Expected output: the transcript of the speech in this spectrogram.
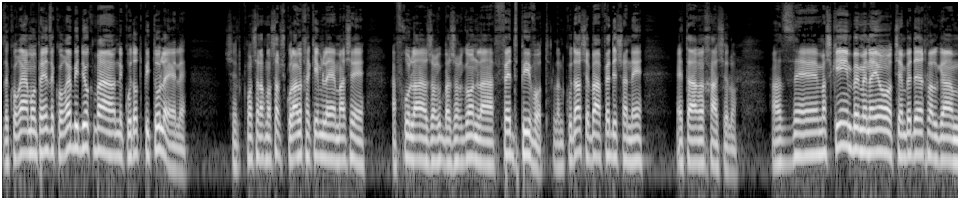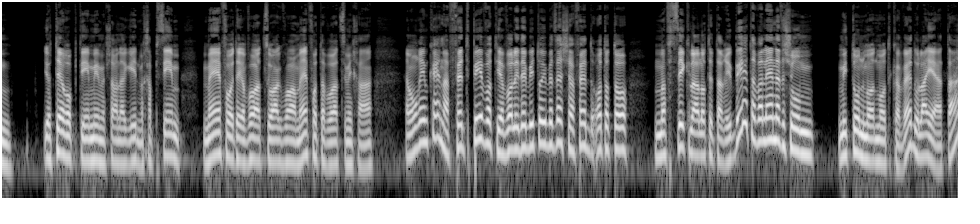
זה קורה המון פעמים, זה קורה בדיוק בנקודות פיתול האלה. של כמו שאנחנו עכשיו, שכולם מחכים למה שהפכו לז'ר, בז'רגון לפד פיבוט, לנקודה שבה הפד ישנה את ההערכה שלו. אז uh, משקיעים במניות שהם בדרך כלל גם יותר אופטימיים, אפשר להגיד, מחפשים מאיפה תבוא התשואה הגבוהה, מאיפה תבוא הצמיחה. הם אומרים, כן, הפד פיבוט יבוא לידי ביטוי בזה שהפד אוטוטו מפסיק להעלות את הריבית, אבל אין איזשהו מיתון מאוד מאוד כבד, אולי האטה.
